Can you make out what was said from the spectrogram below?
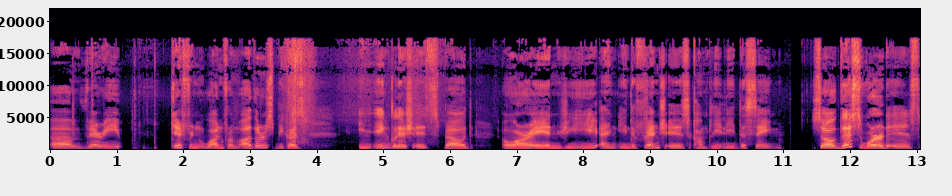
a very different one from others because in English it's spelled O R A N G E and in the French is completely the same. So this word is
